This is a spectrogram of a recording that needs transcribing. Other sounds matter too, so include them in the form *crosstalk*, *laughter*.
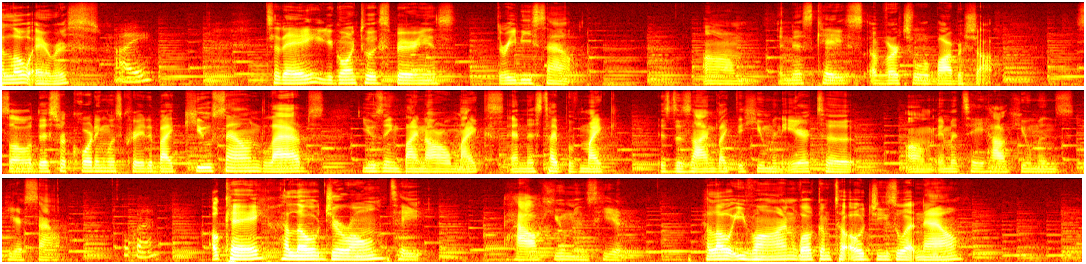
Hello, Eris. Hi. Today, you're going to experience 3D sound. Um, in this case, a virtual barbershop. So this recording was created by QSound Labs using binaural mics, and this type of mic is designed like the human ear to um, imitate how humans hear sound. Okay. Okay, hello, Jerome. Tate, how humans hear. Hello, Yvonne. Welcome to OG's What Now.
